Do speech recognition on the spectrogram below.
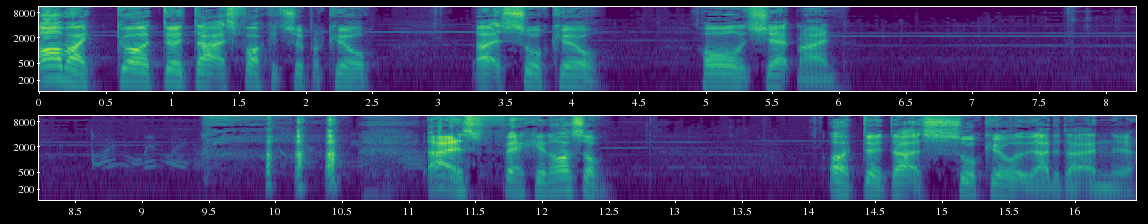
Oh my god, dude, that is fucking super cool. That is so cool. Holy shit, man. That is fucking awesome. Oh, dude, that is so cool that they added that in there.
